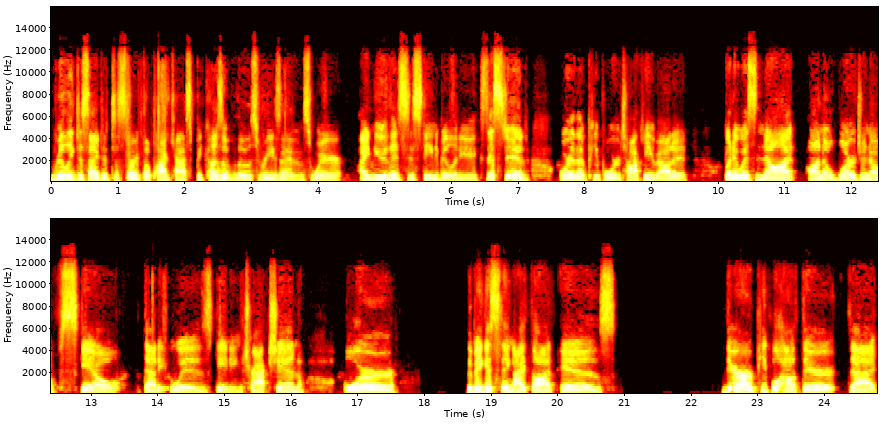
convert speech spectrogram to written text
really decided to start the podcast because of those reasons where i knew that sustainability existed or that people were talking about it but it was not on a large enough scale that it was gaining traction or the biggest thing I thought is there are people out there that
